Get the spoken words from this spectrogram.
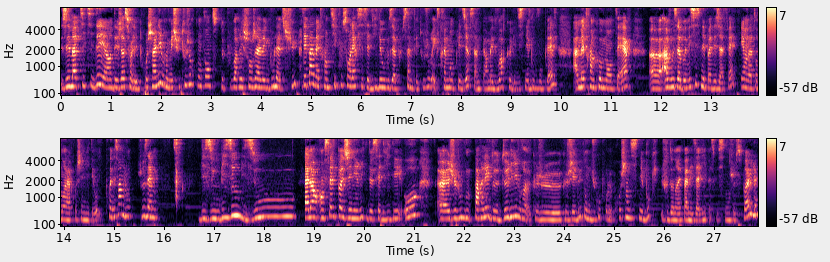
J'ai ma petite idée hein, déjà sur les prochains livres, mais je suis toujours contente de pouvoir échanger avec vous là-dessus. N'hésitez pas à mettre un petit pouce en l'air si cette vidéo vous a plu, ça me fait toujours extrêmement plaisir, ça me permet de voir que les Disney Books vous plaisent, à mettre un commentaire, à vous abonner si ce n'est pas déjà fait, et en attendant la prochaine vidéo, prenez soin de vous, je vous aime Bisous, bisous, bisous Alors, en scène post-générique de cette vidéo, euh, je vais vous parler de deux livres que j'ai que lus, donc du coup pour le prochain Disney Book. Je vous donnerai pas mes avis parce que sinon je spoil.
